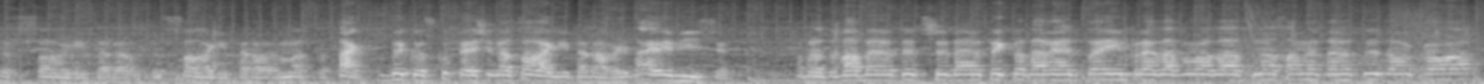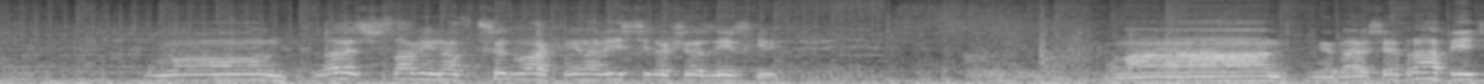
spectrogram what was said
To jest solo gitarowe, to jest solo gitarowe. Tak, byku, skupiaj się na solach gitarowych, zajebiście. Dobra, dwa bełty, trzy bełty, kto da więcej, impreza była zacna, same bełty dookoła. No, leć sami na skrzydłach nienawiści do księżniczki. On, nie da się trafić.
